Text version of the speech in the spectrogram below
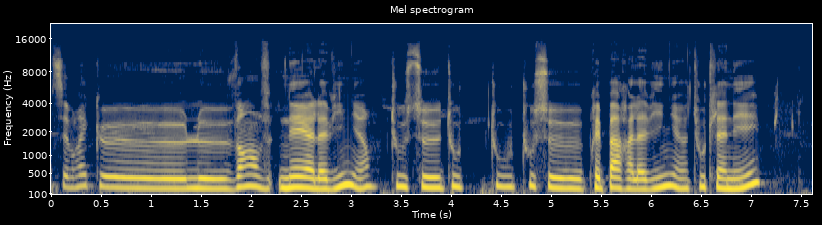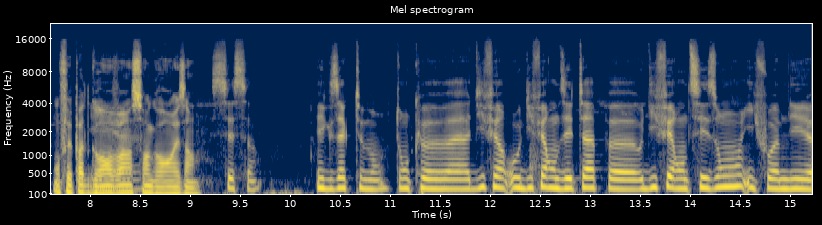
C'est vrai que le vin naît à la vigne. Hein. Tout, se, tout, tout, tout se prépare à la vigne toute l'année. On ne fait pas de grand vin euh, sans grand raisin. C'est ça. Exactement. Donc, euh, à aux différentes étapes, euh, aux différentes saisons, il faut amener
